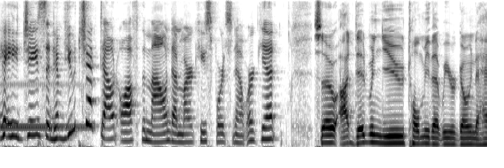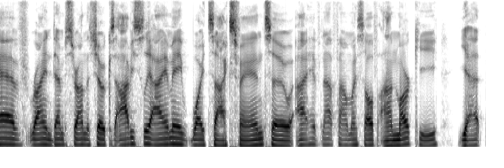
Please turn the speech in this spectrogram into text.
Hey, Jason, have you checked out Off the Mound on Marquee Sports Network yet? So I did when you told me that we were going to have Ryan Dempster on the show because obviously I am a White Sox fan, so I have not found myself on Marquee yet.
